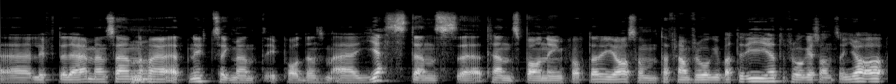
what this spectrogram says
eh, lyfter där. Men sen mm. har jag ett nytt segment i podden som är gästens eh, trendspaning. För ofta är det jag som tar fram frågor i batteriet och frågar sånt som jag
